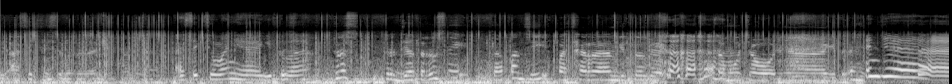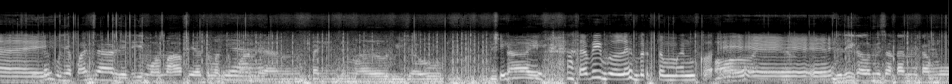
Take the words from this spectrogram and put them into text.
asik, asik sih sebenarnya ya. asik cuman ya gitulah terus kerja terus nih kapan sih pacaran gitu kayak ketemu cowoknya gitu eh anjay kita punya pacar jadi mohon maaf ya teman-teman Iya. yang pengen kenal lebih jauh Cih, Dita tapi boleh berteman kok Oh, iya. eh Jadi kalau misalkan kamu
